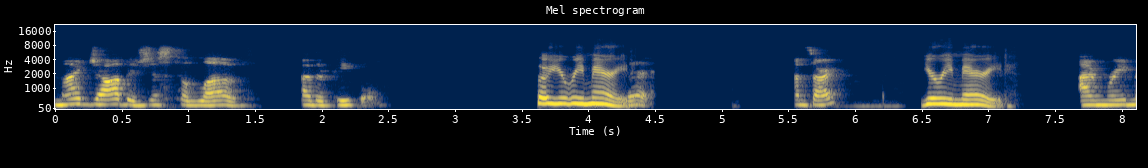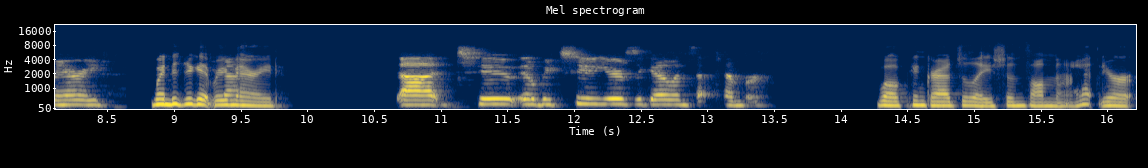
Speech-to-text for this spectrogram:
my job is just to love other people. So you're remarried. I'm sorry. You're remarried. I'm remarried. When did you get remarried? Uh, two. It'll be two years ago in September. Well, congratulations on that. You're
